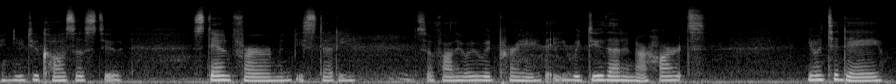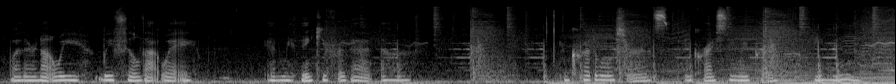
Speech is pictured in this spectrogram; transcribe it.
and you do cause us to stand firm and be steady. So, Father, we would pray that you would do that in our hearts, even today, whether or not we, we feel that way. And we thank you for that uh, incredible assurance. In Christ's name we pray. Amen.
